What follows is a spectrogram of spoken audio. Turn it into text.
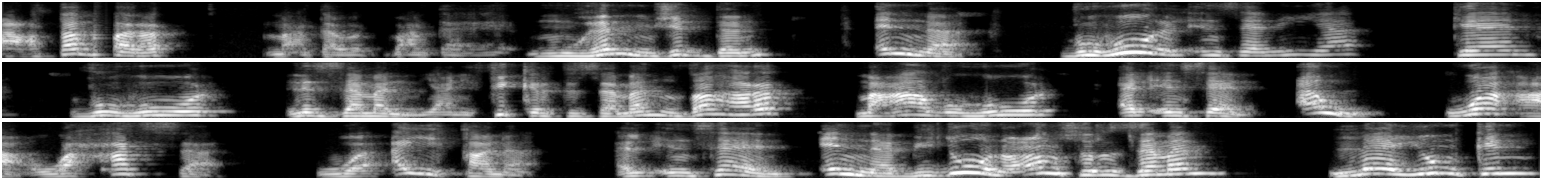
اعتبرت مهم جدا إن ظهور الإنسانية كان ظهور للزمن. يعني فكرة الزمن ظهرت مع ظهور الإنسان أو وعى وحس وأيقن الإنسان إن بدون عنصر الزمن لا يمكن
